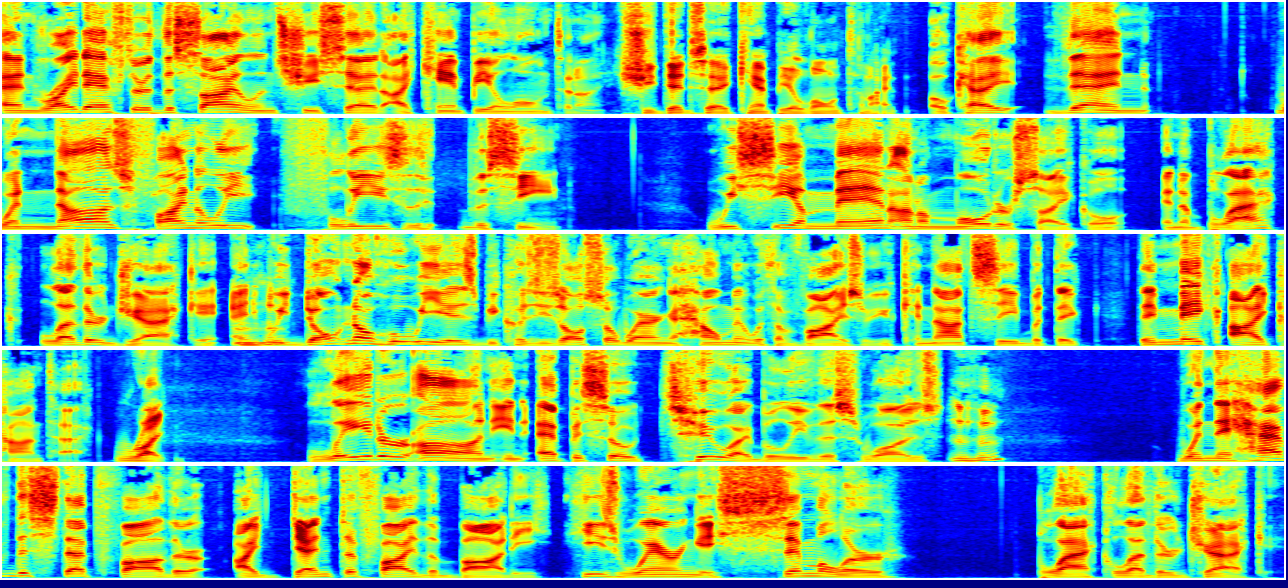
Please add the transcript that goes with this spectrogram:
And right after the silence, she said, I can't be alone tonight. She did say I can't be alone tonight. Okay. Then, when Naz finally flees the, the scene, we see a man on a motorcycle in a black leather jacket, and mm-hmm. we don't know who he is because he's also wearing a helmet with a visor. You cannot see, but they, they make eye contact. Right. Later on in episode two, I believe this was, Mhm. when they have the stepfather identify the body, he's wearing a similar black leather jacket.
